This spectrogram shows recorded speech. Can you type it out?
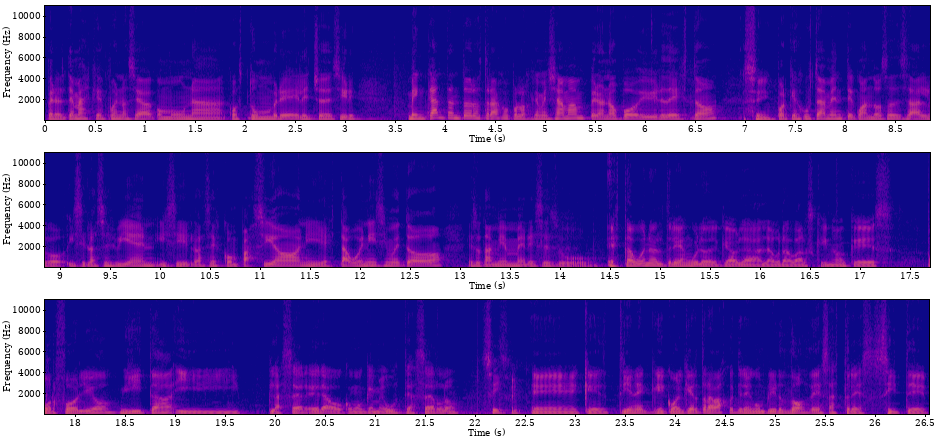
Pero el tema es que después no se haga como una costumbre el hecho de decir, me encantan todos los trabajos por los que me llaman, pero no puedo vivir de esto. Sí. Porque justamente cuando vos haces algo y si lo haces bien y si lo haces con pasión y está buenísimo y todo, eso también merece su, Está bueno el triángulo del que habla Laura Barsky, ¿no? Que es portfolio, guita y placer, ¿era? O como que me guste hacerlo. Sí. Eh, que tiene que cualquier trabajo tiene que cumplir dos de esas tres. Si te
